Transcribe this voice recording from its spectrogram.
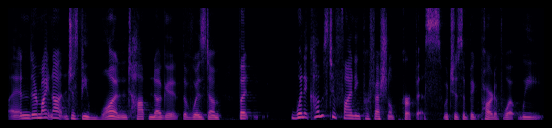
and there might not just be one top nugget of wisdom, but when it comes to finding professional purpose, which is a big part of what we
